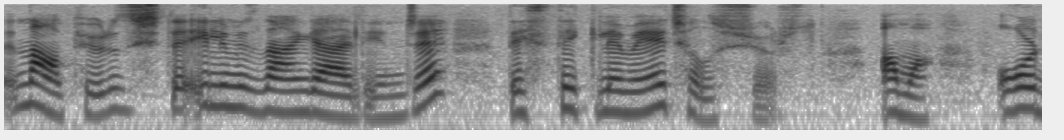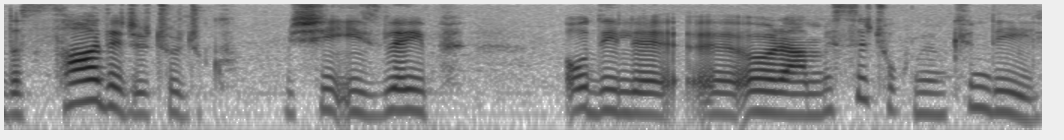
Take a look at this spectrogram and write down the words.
e, ne yapıyoruz? İşte elimizden geldiğince desteklemeye çalışıyoruz. Ama orada sadece çocuk bir şey izleyip o dili e, öğrenmesi çok mümkün değil.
